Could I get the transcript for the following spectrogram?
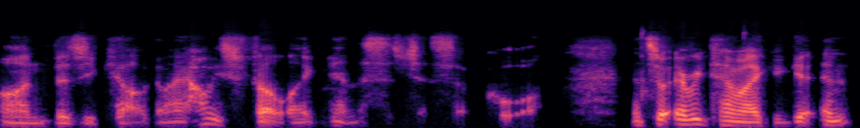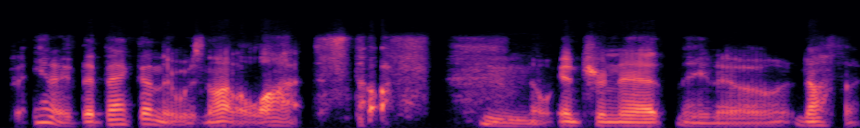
on VisiCalc, and I always felt like, man, this is just so cool. And so every time I could get, and you know, back then there was not a lot of stuff, hmm. no internet, you know, nothing.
